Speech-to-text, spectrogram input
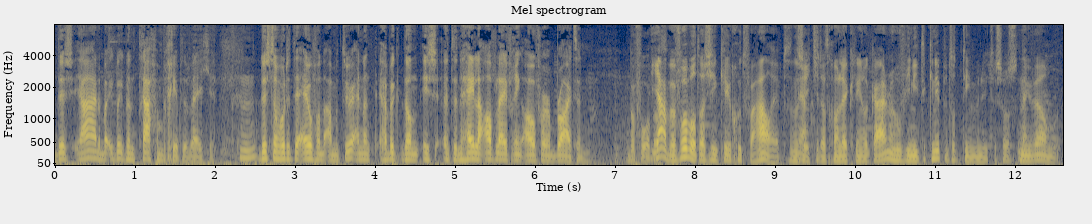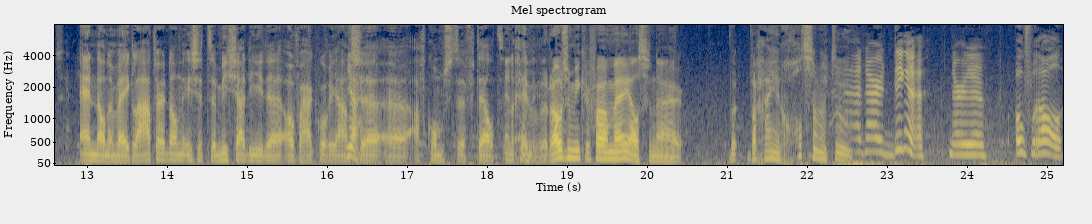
dus ja, ik ben, ik ben traag van begrip, dat weet je. Hm. Dus dan wordt het de eeuw van de amateur en dan, heb ik, dan is het een hele aflevering over Brighton, bijvoorbeeld. Ja, bijvoorbeeld als je een keer een goed verhaal hebt, dan Ja. zet je dat gewoon lekker in elkaar. Dan hoef je niet te knippen tot 10 minuten zoals het nu wel moet. En dan een week later, dan is het eh, Misha die de, over haar Koreaanse eh, afkomst eh, vertelt. En dan geven we Roos een microfoon mee als ze naar... Wa- Waar ga je in godsnaam naartoe? Ja, naar dingen. Naar eh, overal.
